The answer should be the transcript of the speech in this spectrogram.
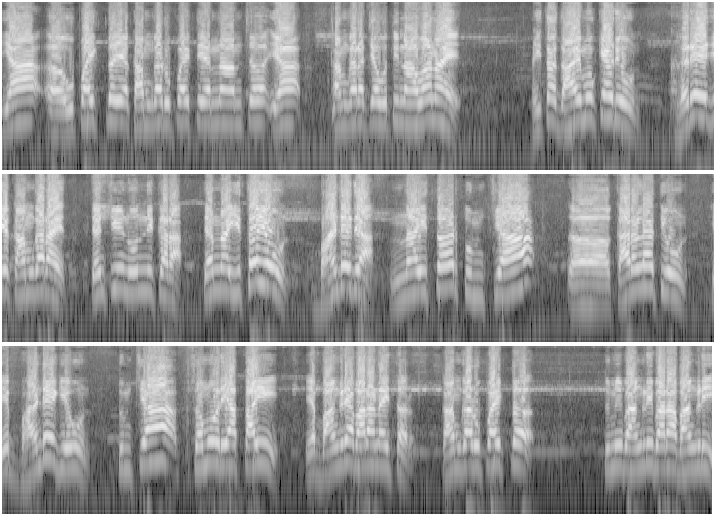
या उपायुक्त या कामगार उपायुक्त यांना आमचं या कामगाराच्या वतीनं आव्हान आहे. इथं जायमोक्यावर येऊन खरे जे कामगार आहेत त्यांची नोंदणी करा. त्यांना इथं येऊन भांडे द्या. नाहीतर तुमच्या कार्यालयात येऊन हे भांडे घेऊन तुमच्यासमोर या ताई या बांगड्या भरा नाहीतर. कामगार उपायुक्त तुम्ही बांगडी भरा बांगडी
